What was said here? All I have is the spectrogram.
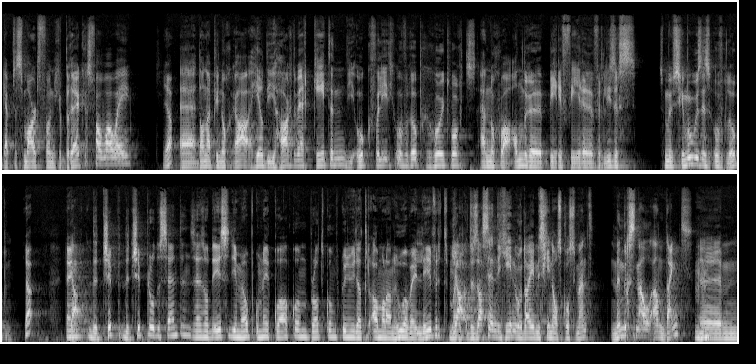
hebt de smartphone-gebruikers van Huawei. Ja. Eh, dan heb je nog ja, heel die hardwareketen die ook volledig overhoop gegooid wordt. En nog wat andere perifere verliezers. Dus misschien moeten we ze eens overlopen. Ja. Ja. De, chip, de chipproducenten zijn zo de eerste die mij opkomen. Nee, Qualcomm, Broadcom, kunnen wie dat er allemaal aan Huawei levert. Maar Ja, dus dat zijn degenen waar dat je misschien als consument minder snel aan denkt. Mhm. Ehm,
